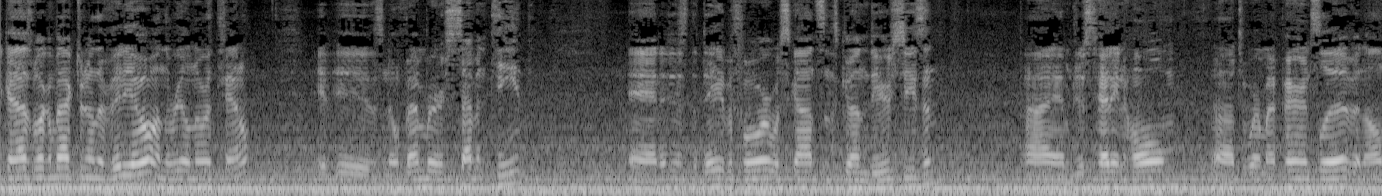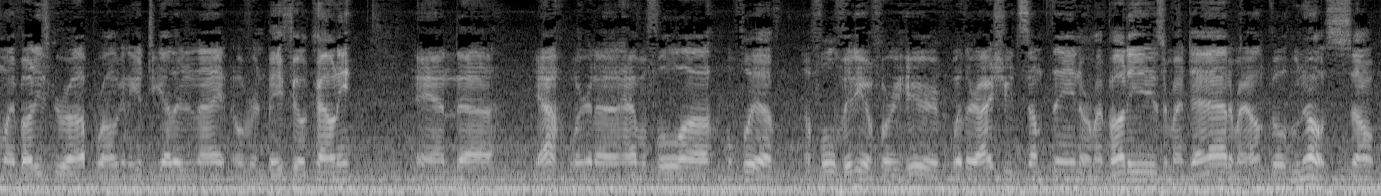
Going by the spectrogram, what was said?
Alright guys, welcome back to another video on the Reel North channel. It is November 17th and it is the day before Wisconsin's gun deer season. I am just heading home uh, to where my parents live and all my buddies grew up. We're all going to get together tonight over in Bayfield County and uh, yeah, we're going to have a full, uh, hopefully a, a full video for you here, whether I shoot something or my buddies or my dad or my uncle, who knows. So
